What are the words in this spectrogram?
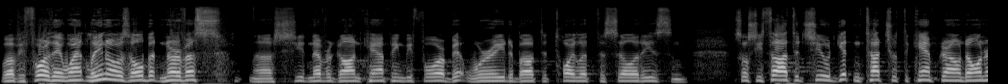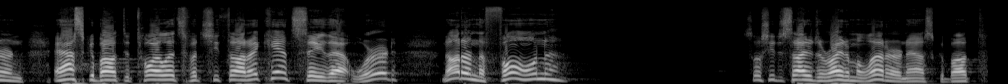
well, before they went, Lena was a little bit nervous. Uh, she'd never gone camping before, a bit worried about the toilet facilities. And so she thought that she would get in touch with the campground owner and ask about the toilets, but she thought, I can't say that word, not on the phone. So she decided to write him a letter and ask about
